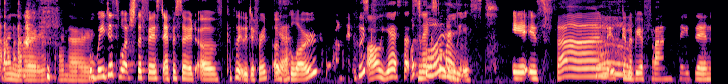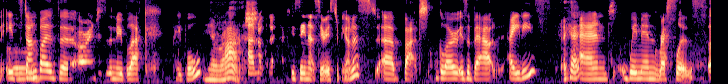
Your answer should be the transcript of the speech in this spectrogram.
I know, I Well, know. we just watched the first episode of completely different of Yeah. Glow on Netflix. Oh yes, that's What's next on my list. It is fun. it's going to be a fun season. It's done by the Orange is the New Black people. Yeah, right. I'm not that I've actually seen that series to be honest, uh, but Glow is about 80s okay. and women wrestlers.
